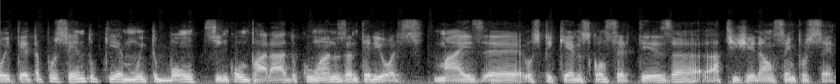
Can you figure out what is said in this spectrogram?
80%, o que é muito bom se comparado com anos anteriores. Mas eh, os pequenos com certeza atingirão 100%.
